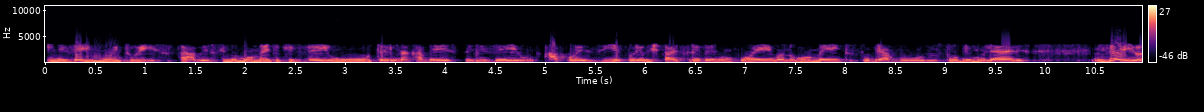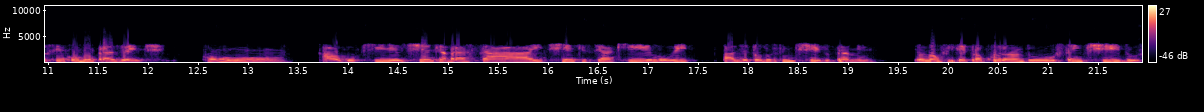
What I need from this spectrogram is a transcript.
E me veio muito isso, sabe? Assim, no momento que veio o útero na cabeça e me veio a poesia, por eu estar escrevendo um poema no momento sobre abuso, sobre mulheres, veio assim como um presente, como algo que eu tinha que abraçar e tinha que ser aquilo e fazer todo sentido para mim. Eu não fiquei procurando sentidos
